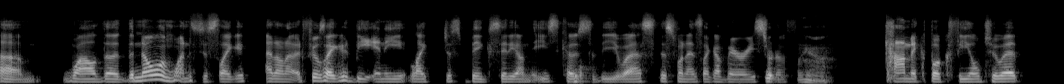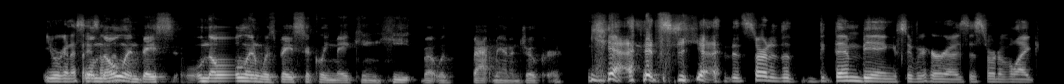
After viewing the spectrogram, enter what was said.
Um, while the the Nolan one is just like I don't know, it feels like it could be any like just big city on the east coast of the U.S. This one has like a very sort of yeah. comic book feel to it. You were gonna say well, something? Nolan base well, Nolan was basically making Heat, but with Batman and Joker. Yeah, it's yeah, it's sort of the, them being superheroes is sort of like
